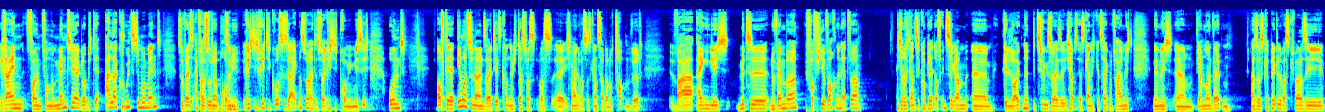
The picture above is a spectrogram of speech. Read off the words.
rein vom, vom Moment her, glaube ich, der allercoolste Moment, so weil es einfach so, so ein richtig, richtig großes Ereignis war. Das war richtig promi-mäßig und auf der emotionalen Seite, jetzt kommt nämlich das, was, was äh, ich meine, was das Ganze aber noch toppen wird, war eigentlich Mitte November, vor vier Wochen in etwa. Ich habe das Ganze komplett auf Instagram äh, geleugnet, beziehungsweise ich habe es erst gar nicht gezeigt und verheimlicht. Nämlich, ähm, wir haben neun Welpen. Also das Kapitel, was quasi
